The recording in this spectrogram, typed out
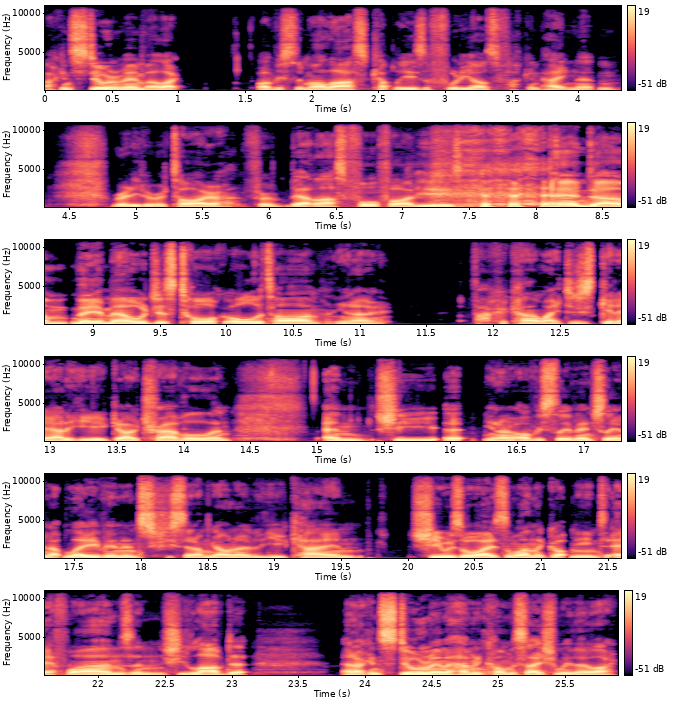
I can still remember, like, obviously my last couple of years of footy, I was fucking hating it and ready to retire for about the last four or five years. and um, me and Mel would just talk all the time, you know, fuck, I can't wait to just get out of here, go travel. And and she, uh, you know, obviously eventually ended up leaving. And she said, I'm going over to the UK. And she was always the one that got me into F1s and she loved it. And I can still remember having a conversation with her like,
